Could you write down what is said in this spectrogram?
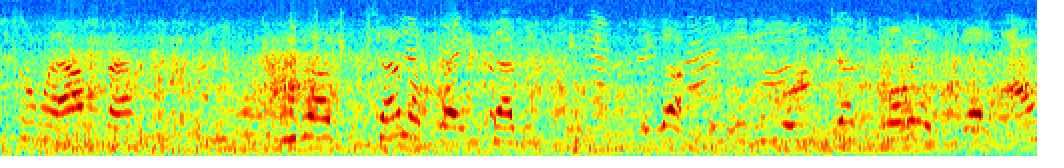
I want to go somewhere else that we, we don't celebrate that we, it, it, it, we just go and get out.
